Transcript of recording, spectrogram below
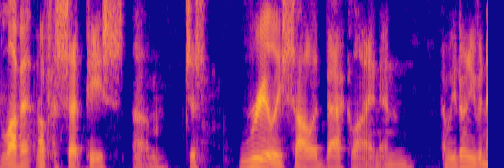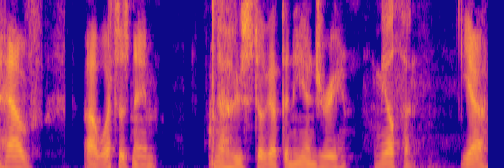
Love it. off a set piece. Um, just really solid back line. And we don't even have uh, what's his name? Uh, who's still got the knee injury. Nilsson. Yeah.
